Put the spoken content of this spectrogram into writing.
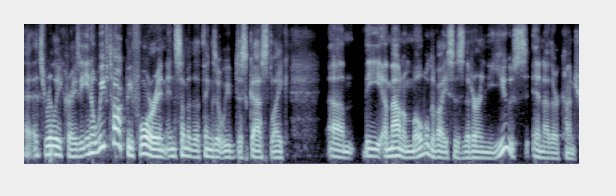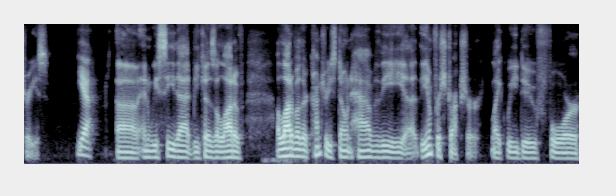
Yeah. Uh, It's really crazy. You know, we've talked before in, in some of the things that we've discussed, like um, the amount of mobile devices that are in use in other countries. Yeah, uh, and we see that because a lot of a lot of other countries don't have the uh, the infrastructure like we do for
